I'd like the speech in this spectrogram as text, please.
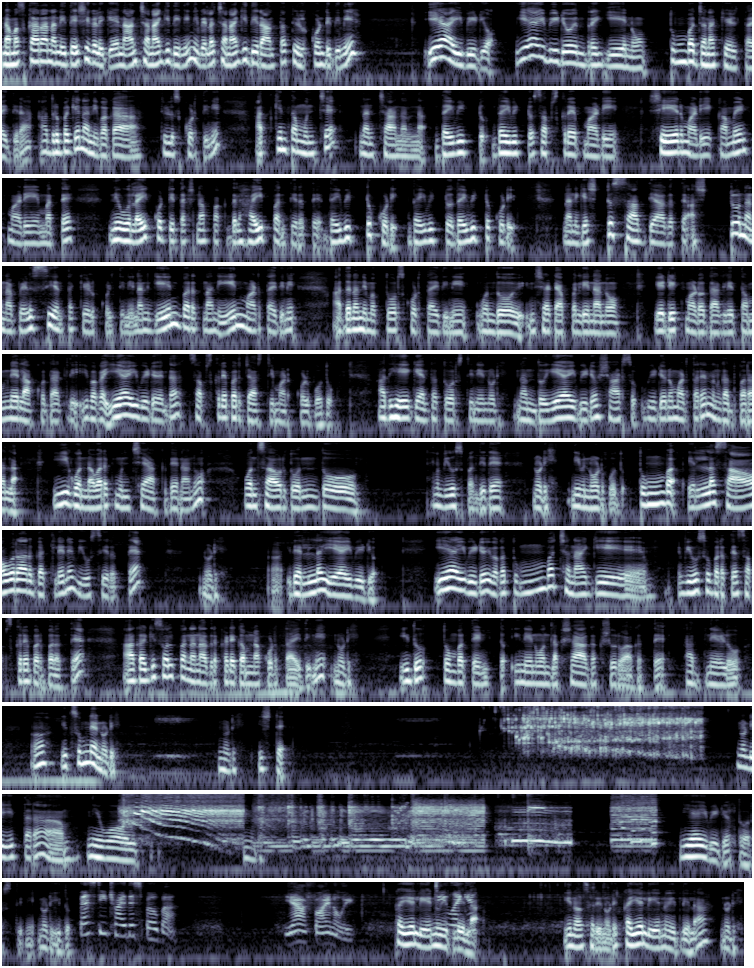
ನಮಸ್ಕಾರ, ನನ್ನ ವಿದೇಶಿಗಳಿಗೆ ನಾನು ಚೆನ್ನಾಗಿದ್ದೀನಿ. ನೀವೆಲ್ಲ ಚೆನ್ನಾಗಿದ್ದೀರಾ ಅಂತ ತಿಳ್ಕೊಂಡಿದ್ದೀನಿ. A I video. A I video ಅಂದರೆ ಏನು? ತುಂಬ ಜನ ಕೇಳ್ತಾ ಇದ್ದೀರಾ. ಅದ್ರ ಬಗ್ಗೆ ನಾನು ಇವಾಗ ತಿಳಿಸ್ಕೊಡ್ತೀನಿ. ಅದಕ್ಕಿಂತ ಮುಂಚೆ ನನ್ನ ಚಾನಲ್ನ ದಯವಿಟ್ಟು ದಯವಿಟ್ಟು ಸಬ್ಸ್ಕ್ರೈಬ್ ಮಾಡಿ, ಶೇರ್ ಮಾಡಿ, ಕಮೆಂಟ್ ಮಾಡಿ, ಮತ್ತು ನೀವು ಲೈಕ್ ಕೊಟ್ಟಿದ ತಕ್ಷಣ ಪಕ್ಕದಲ್ಲಿ ಹೈಪ್ ಅಂತಿರುತ್ತೆ. ದಯವಿಟ್ಟು ಕೊಡಿ. ದಯವಿಟ್ಟು ದಯವಿಟ್ಟು ಕೊಡಿ. ನನಗೆಷ್ಟು ಸಾಧ್ಯ ಆಗುತ್ತೆ ಅಷ್ಟು ನನ್ನ ಬೆಳೆಸಿ ಅಂತ ಕೇಳ್ಕೊಳ್ತೀನಿ. ನನಗೇನು ಬರುತ್ತೆ ನಾನು ಏನು ಮಾಡ್ತಾ ಇದ್ದೀನಿ, ಅದನ್ನು ನಿಮಗೆ ತೋರಿಸ್ಕೊಡ್ತಾ ಇದ್ದೀನಿ. ಒಂದು ಇನ್ಶಾಟ್ ಆ್ಯಪಲ್ಲಿ ನಾನು ಎಡಿಟ್ ಮಾಡೋದಾಗಲಿ ತಮ್ಮನೇಲಿ ಹಾಕೋದಾಗಲಿ, ಇವಾಗ ಎ ಐ ವಿಡಿಯೋಯಿಂದ ಸಬ್ಸ್ಕ್ರೈಬರ್ ಜಾಸ್ತಿ ಮಾಡ್ಕೊಳ್ಬೋದು. ಅದು ಹೇಗೆ ಅಂತ ತೋರಿಸ್ತೀನಿ ನೋಡಿ. ನಂದು ಎ ಐ ವಿಡಿಯೋ ಶಾರ್ಟ್ಸು, ವೀಡಿಯೋನೂ ಮಾಡ್ತಾರೆ ನನಗೆ ಅದು ಬರಲ್ಲ. ಈಗ ಒನ್ ಅವರ್ಗೆ ಮುಂಚೆ ಹಾಕಿದೆ ನಾನು ಒಂದು ಸಾವಿರದ ಒಂದು ವ್ಯೂಸ್ ಬಂದಿದೆ. ನೋಡಿ, ನೀವು ನೋಡ್ಬೋದು, ತುಂಬ ಎಲ್ಲ ಸಾವಿರಾರು ಗಟ್ಲೆ ವ್ಯೂಸ್ ಇರುತ್ತೆ. ನೋಡಿ ಇದೆಲ್ಲ A I video A I video ಇವಾಗ ತುಂಬ ಚೆನ್ನಾಗಿ ವ್ಯೂಸು ಬರುತ್ತೆ, ಸಬ್ಸ್ಕ್ರೈಬರ್ ಬರುತ್ತೆ. ಹಾಗಾಗಿ ಸ್ವಲ್ಪ ನಾನು ಅದರ ಕಡೆ ಗಮನ ಕೊಡ್ತಾ ಇದ್ದೀನಿ. ನೋಡಿ, ಇದು ತೊಂಬತ್ತೆಂಟು, ಇನ್ನೇನು ಒಂದು ಲಕ್ಷ ಆಗಕ್ಕೆ ಶುರು ಆಗುತ್ತೆ, ಹದಿನೇಳು ಇದು ಸುಮ್ಮನೆ ನೋಡಿ. ನೋಡಿ, ಇಷ್ಟೇ. ನೋಡಿ ಈ ಥರ ನೀವು ಎ ಐ ವಿಡಿಯೋ ತೋರಿಸ್ತೀನಿ. ನೋಡಿ ಇದು. ಕೈಯಲ್ಲಿ ಏನೂ ಇರಲಿಲ್ಲ. ಇನ್ನೊಂದು ಸರಿ ನೋಡಿ ಕೈಯಲ್ಲಿ ಏನೂ ಇರಲಿಲ್ಲ. ನೋಡಿ.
